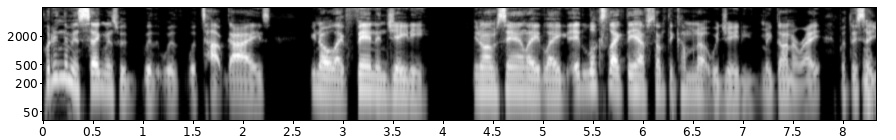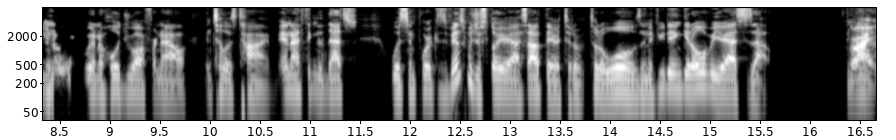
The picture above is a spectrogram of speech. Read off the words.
putting them in segments with with with with top guys, you know, like Finn and JD. You know what I'm saying? Like, like it looks like they have something coming up with JD McDonagh, right? But they say, mm-hmm. you know, we're going to hold you off for now until it's time. And I think that that's what's important because Vince would just throw your ass out there to the to the wolves, and if you didn't get over, your ass is out. Right.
